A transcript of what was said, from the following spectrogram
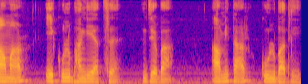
আমার একুল কুল ভাঙিয়াছে যে বা, আমি তার কুল বাঁধি।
